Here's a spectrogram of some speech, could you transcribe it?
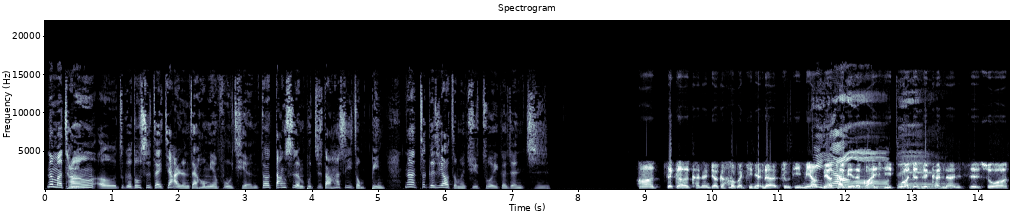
那么常呃，这个都是在家人在后面付钱，但当事人不知道，它是一种病。那这个是要怎么去做一个认知？呃，这个可能就跟我们今天的主题没有、哦、没有特别的关系，不过就是可能是说，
